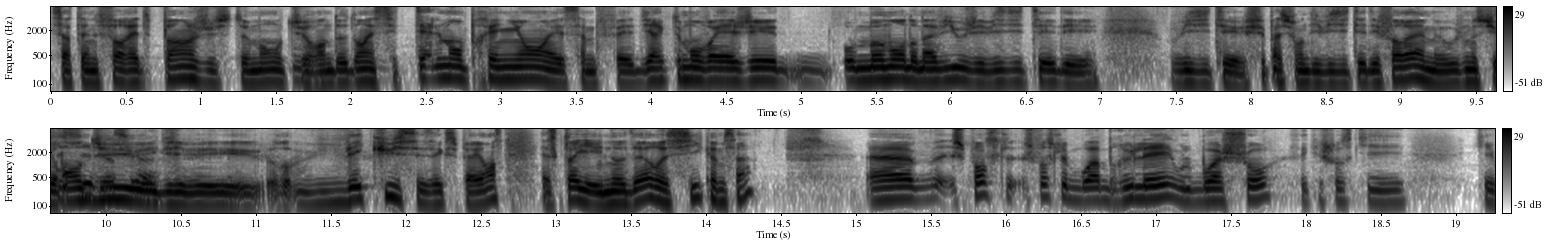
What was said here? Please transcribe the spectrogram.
certaines forêts de pins, justement, où tu mm. rentres dedans et c'est tellement prégnant et ça me fait directement voyager au moment dans ma vie où j'ai visité des. Visité, je sais pas si on dit visiter des forêts, mais où je me suis rendu et que j'ai vécu ces expériences. Est-ce que toi, il y a une odeur aussi comme ça? Euh, je, pense, je pense le bois brûlé ou le bois chaud, c'est quelque chose qui, qui,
